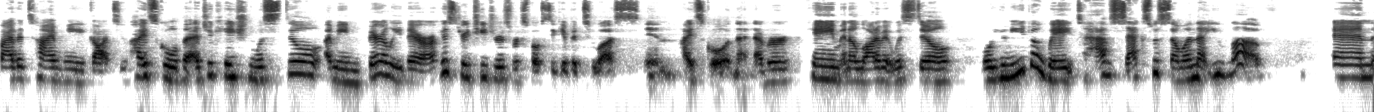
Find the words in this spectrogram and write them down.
by the time we got to high school, the education was still, I mean, barely there. Our history teachers were supposed to give it to us in high school, and that never came. And a lot of it was still, well, you need to wait to have sex with someone that you love. And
